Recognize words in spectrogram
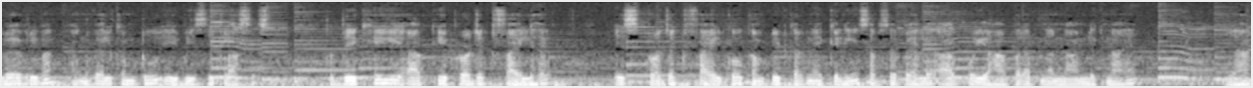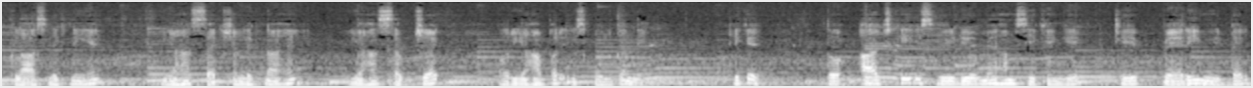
Hello everyone and welcome to ABC classes. तो देखिए, ये आपकी प्रोजेक्ट फ़ाइल है। इस प्रोजेक्ट फ़ाइल को कंप्लीट करने के लिए सबसे पहले आपको यहाँ पर अपना नाम लिखना है। यहाँ क्लास लिखनी है, यहाँ सेक्शन लिखना है, यहाँ सब्जेक्ट और यहाँ पर स्कूल का नेम। ठीक है? तो आज की इस वीडियो में हम सीखेंगे कि पेरीमीटर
